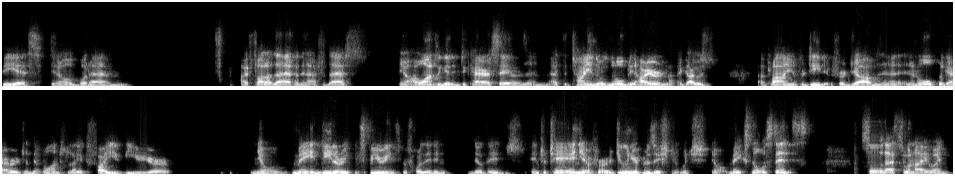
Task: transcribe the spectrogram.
BS, you know, but um I followed that and then after that, you know, I wanted to get into car sales and at the time there was nobody hiring. Like I was applying for de- for jobs in, a, in, an Opel garage, and they wanted like five year, you know, main dealer experience before they didn't, you know, they'd entertain you for a junior position, which you know makes no sense. So that's when I went,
